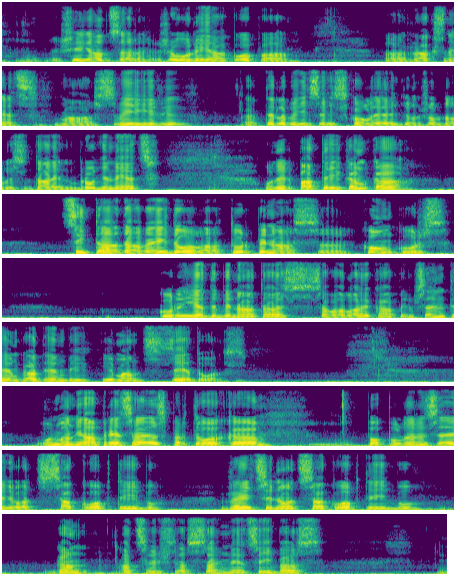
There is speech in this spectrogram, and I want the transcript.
šī atzara žūrijā kopā ar rakstnieci Māru Svīri, ar televīzijas kolēģi un žurnālistu Dainu Bruņinieci. Un ir patīkami, ka citādā veidolā turpinās konkurss, kura iedibinātājs savā laikā pirms centiem gadiem bija Imants Ziedonis. Un man jāpriecājas par to, ka popularizējot sakoptību, veicinot sakoptību gan atsevišķās saimniecībās,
